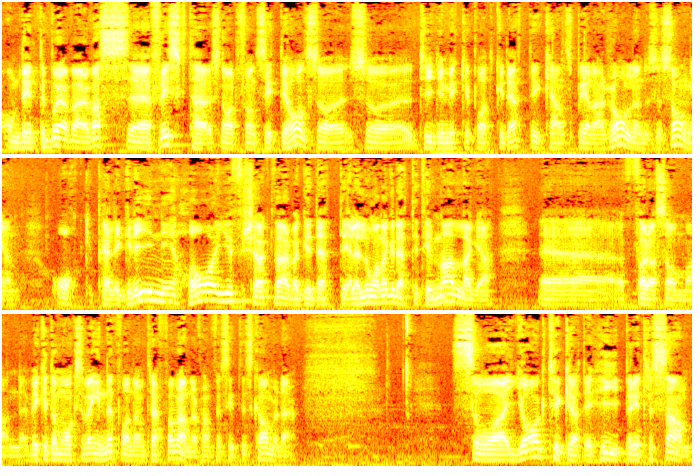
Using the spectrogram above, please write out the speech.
om det inte börjar värvas eh, friskt här snart från City-håll så, så tyder mycket på att Guidetti kan spela en roll under säsongen. Och Pellegrini har ju försökt värva Guidetti, eller låna Guidetti till Malaga eh, förra sommaren. Vilket de också var inne på när de träffade varandra framför Citys kameror där. Så jag tycker att det är hyperintressant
